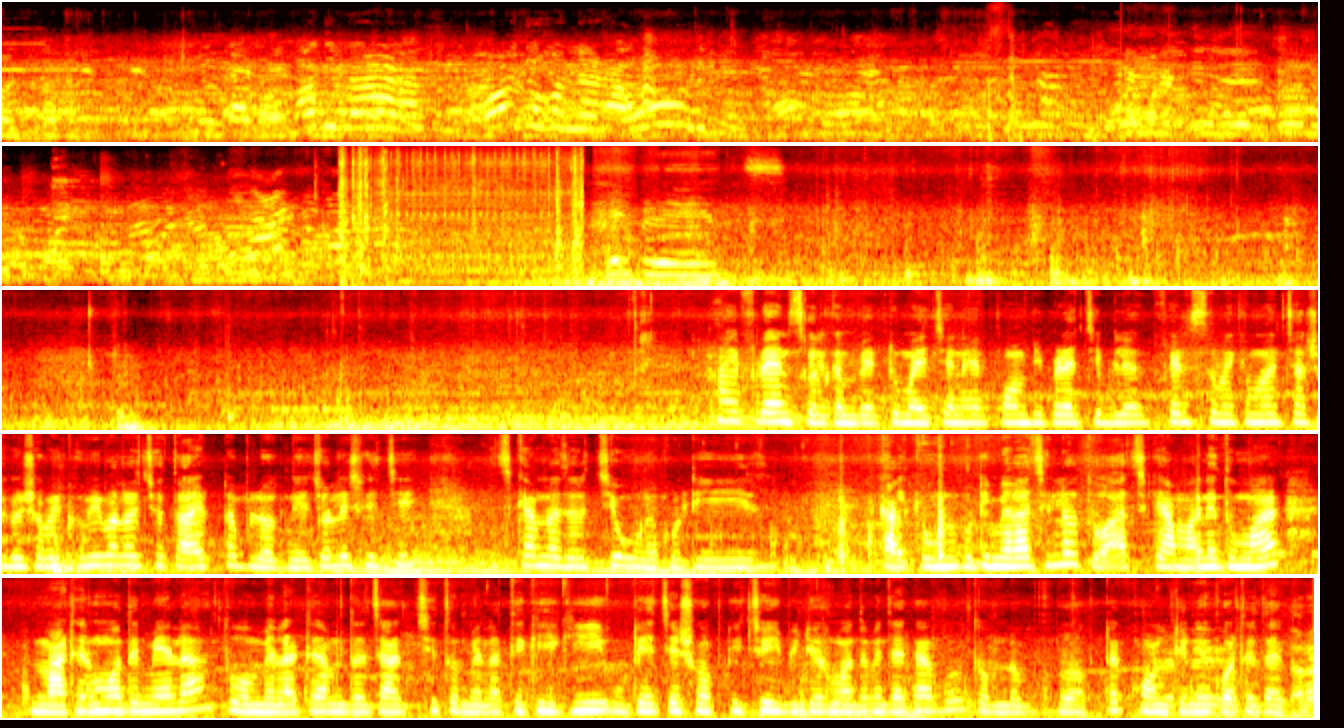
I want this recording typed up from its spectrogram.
Hey friends. Hi friends welcome back to my channel Pompi Prachi blog friends তোমার কেমন হচ্ছে আশা করি সবাই খুবই ভালো হচ্ছে তো আরেকটা ব্লগ নিয়ে চলে এসেছি আজকে আমরা যাচ্ছি ঊনকোটির কালকে ঊনকোটি মেলা ছিল তো আজকে আমাদের তোমার মাঠের মধ্যে মেলা তো মেলাতে আমরা যাচ্ছি তো মেলা থেকে কী উঠেছে সব কিছু এই ভিডিওর মাধ্যমে দেখাবো তোমরা ব্লগটা কন্টিনিউ করতে থাকো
